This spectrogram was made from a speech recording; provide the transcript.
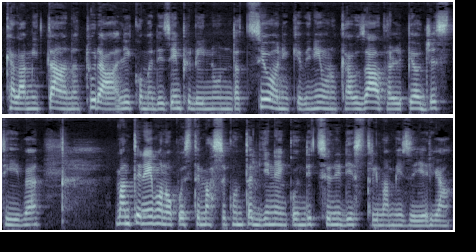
calamità naturali, come ad esempio le inondazioni che venivano causate dalle piogge estive, mantenevano queste masse contadine in condizioni di estrema miseria.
